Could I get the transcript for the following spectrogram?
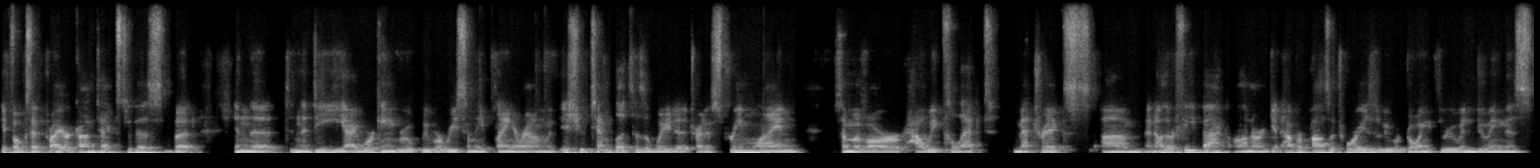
if folks had prior context to this, but in the, in the DEI working group, we were recently playing around with issue templates as a way to try to streamline some of our, how we collect metrics um, and other feedback on our GitHub repositories as we were going through and doing this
